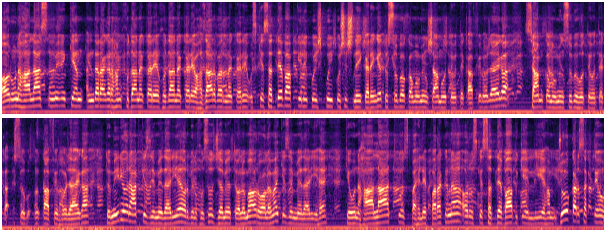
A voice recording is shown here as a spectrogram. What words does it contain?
और उन हालात में के अं-, अंदर अगर हम खुदा न करें खुदा न करें और हज़ार बार न करें उसके सद्दे बाप के लिए कोई कोई कोशिश नहीं करेंगे तो सुबह का मोमिन शाम होते होते काफिर हो जाएगा शाम का मोमिन सुबह होते होते का, सुबह काफिर हो जाएगा। तो मेरी और आपकी ज़िम्मेदारी है और बिलखसूस जमयत और की ज़िम्मेदारी है कि उन हालात को पहले परखना और उसके सद्दे बाब के लिए हम जो कर सकते हो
